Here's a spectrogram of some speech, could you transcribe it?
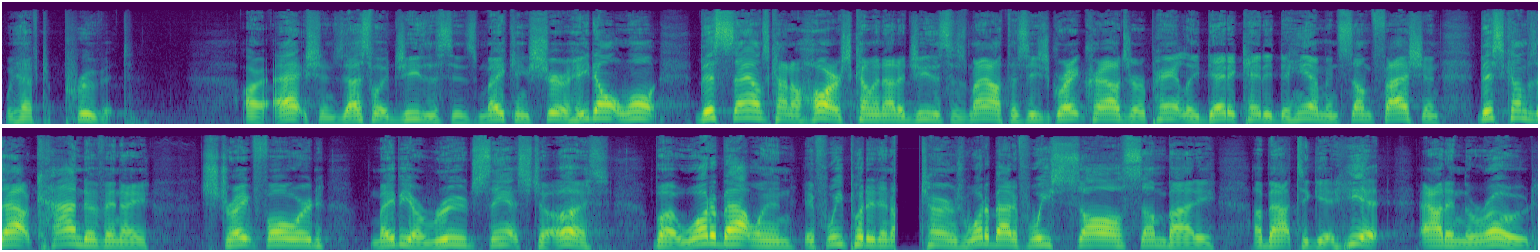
We have to prove it. Our actions, that's what Jesus is making sure. He don't want this sounds kind of harsh coming out of Jesus' mouth as these great crowds are apparently dedicated to him in some fashion. This comes out kind of in a straightforward, maybe a rude sense to us. But what about when, if we put it in our terms, what about if we saw somebody about to get hit out in the road?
